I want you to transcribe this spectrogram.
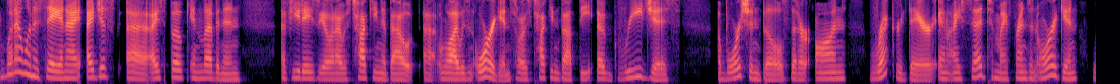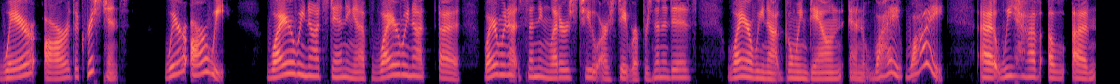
what I want to say, and I, I just uh, I spoke in Lebanon a few days ago, and I was talking about uh, well, I was in Oregon, so I was talking about the egregious abortion bills that are on record there. And I said to my friends in Oregon, where are the Christians? Where are we? Why are we not standing up? Why are we not uh, why are we not sending letters to our state representatives? Why are we not going down and why why? Uh, we have a, a,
